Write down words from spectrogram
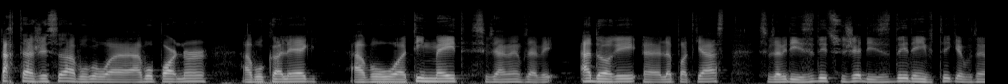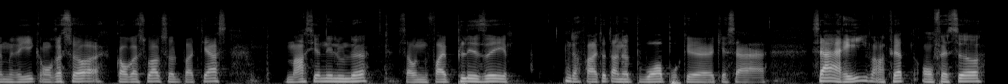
partagez ça à vos, euh, à vos partners, à vos collègues, à vos euh, teammates, si vous avez, vous avez adoré le podcast. Si vous avez des idées de sujets, des idées d'invités que vous aimeriez qu'on reçoive, reçoive sur le podcast, mentionnez-nous là. Ça va nous faire plaisir de faire tout en notre pouvoir pour que, que ça, ça arrive, en fait, on fait ça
